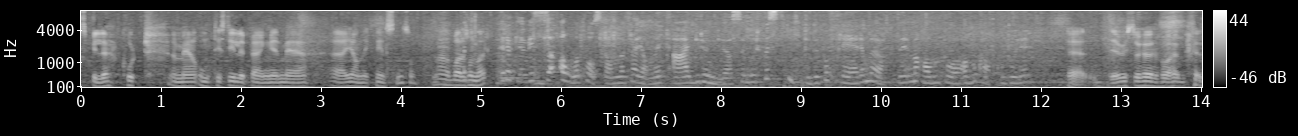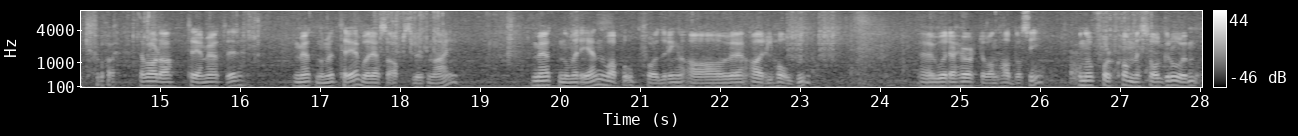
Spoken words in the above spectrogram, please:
spille kort med, om til stillepenger med eh, Jannik Nilsen. Så det er bare sånn der. Røkke, hvis alle påstandene fra Jannik er grunnløse, hvorfor stilte du på flere møter med ham på advokatkontorer? Eh, Det, hvis du hører hva jeg det var, det var da tre møter. Møte nummer tre hvor jeg sa absolutt nei. Møte nummer én var på oppfordring av eh, Arild Holden, eh, hvor jeg hørte hva han hadde å si. Og når folk kommer med så grove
